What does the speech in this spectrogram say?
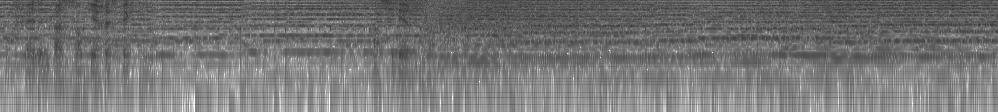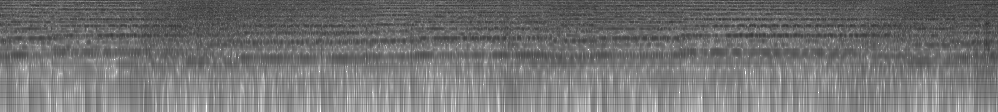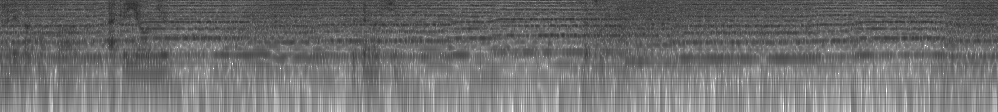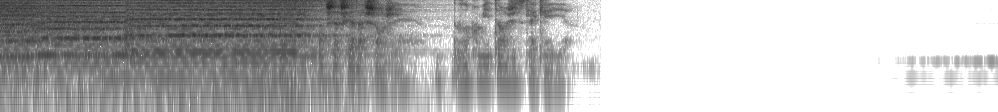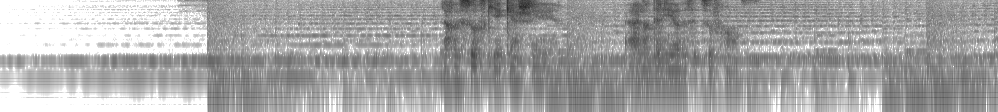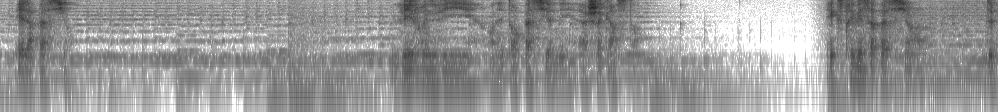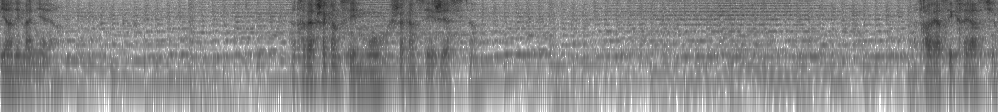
Au fait de ne pas se sentir respecté, considéré. Cette émotion, cette souffrance. Sans chercher à la changer, dans un premier temps juste l'accueillir. La ressource qui est cachée à l'intérieur de cette souffrance est la passion. Vivre une vie en étant passionné à chaque instant. Exprimer sa passion de bien des manières. À travers chacun de ses mots, chacun de ses gestes. à travers ses créations.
